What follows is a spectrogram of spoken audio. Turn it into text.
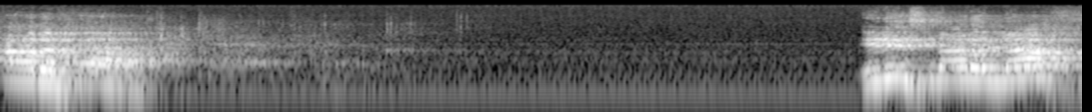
out of hell. It is not enough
